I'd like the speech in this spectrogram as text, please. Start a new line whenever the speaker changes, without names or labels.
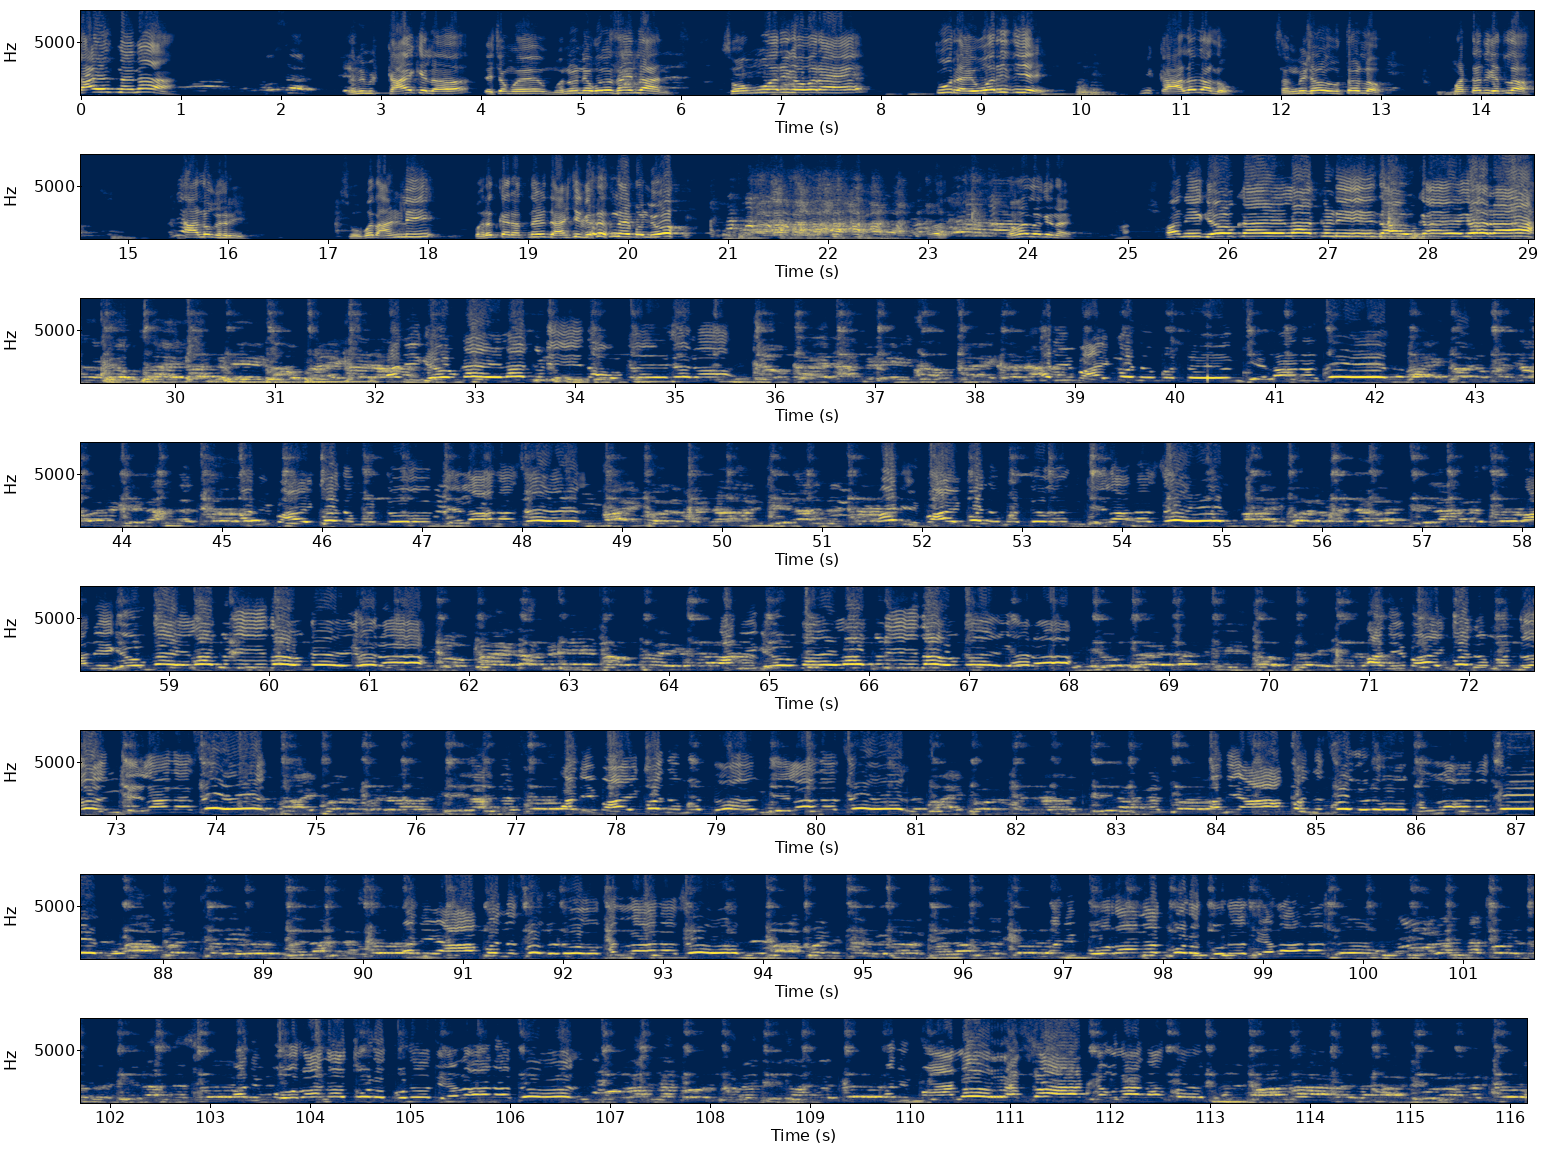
कायच नाही ना. आणि मी काय केलं त्याच्यामुळे म्हणून अगोदर सांगितलं सोमवारी गवर आहे तू रविवारीच ये. मी कालच आलो संगमेश्वर उतरलो मटण घेतलं आणि आलो घरी. सोबत आणली परत काय रत्नागिरी जायची गरज नाही पडली हो. समजलं की नाही? हा. आणि घेऊ काय लाकडी जाऊ काय घरा. आणि घेऊ काय लाकडी जाऊ काय घरा. आणि बायकोन मटून गेला नसेल. आणि बायकोन मटून गेला नसेल. आणि बायकोन मटन केला नसेल. आणि घेऊ काय लाकडी जाऊ काय घरा माझी बायकोन मटण केला नसेल. आणि बायकोन मटण केला नसेल. आणि आपण सगळं खाल्ला नसेल. आणि आपण सगळं खाल्ला नसेल. आणि पोरानं थोडं थोडं त्याला नसेल आणि पोरानं थोडं थोडं त्याला नसेल आणि मला रसा ठेवला नाच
